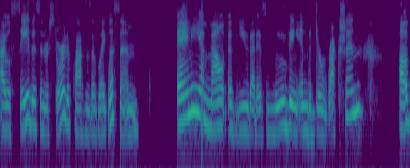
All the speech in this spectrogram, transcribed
i will say this in restorative classes of like listen any amount of you that is moving in the direction of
